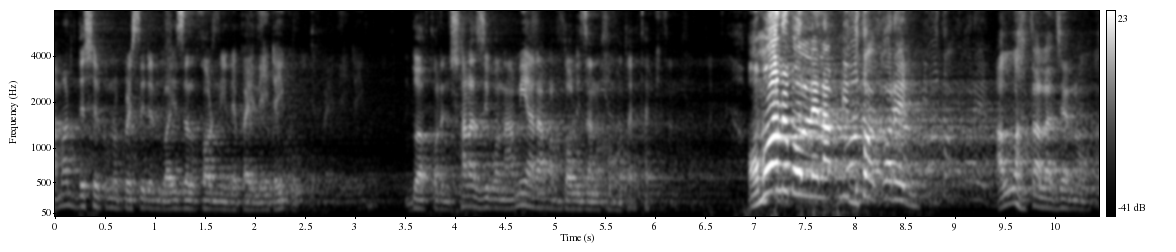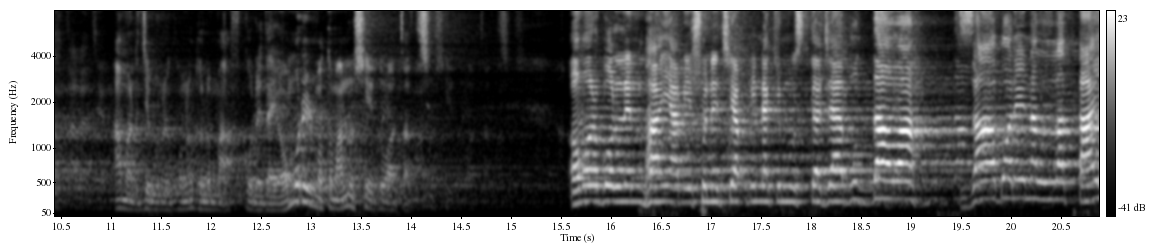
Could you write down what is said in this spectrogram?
আমার দেশের কোনো প্রেসিডেন্ট ওয়াইজাল কর নিলে পাইলে এটাই করতে দোয়া করেন, সারা জীবন আমি আর আমার দলই যেন ক্ষমতায় থাকি। অমর বললেন, আপনি দোয়া করেন। আল্লাহ তালা যেন আমার জীবনের গুণগুলো মাফ করে দেয়। অমরের মতো মানুষ এই দোয়া চাচ্ছে। অমর বললেন, ভাই, আমি শুনেছি আপনি নাকি মুস্তাজাবুদ্দাওয়া যা বলেন আল্লাহ তাই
